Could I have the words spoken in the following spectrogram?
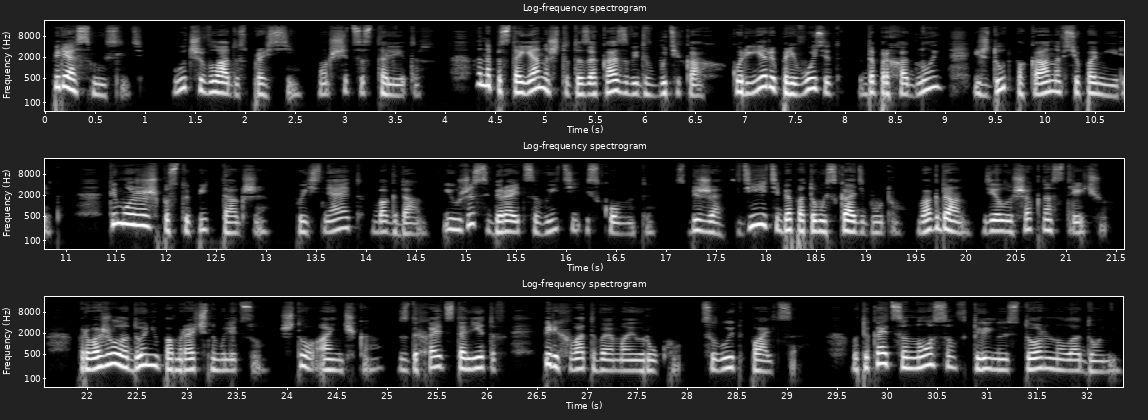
переосмыслить. Лучше Владу спроси, морщится Столетов. Она постоянно что-то заказывает в бутиках. Курьеры привозят до проходной и ждут, пока она все померит. Ты можешь поступить так же, поясняет Богдан, и уже собирается выйти из комнаты. Сбежать. Где я тебя потом искать буду? Богдан, делаю шаг навстречу. Провожу ладонью по мрачному лицу. «Что, Анечка?» Вздыхает Столетов, перехватывая мою руку. Целует пальцы. Утыкается носом в тыльную сторону ладони.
